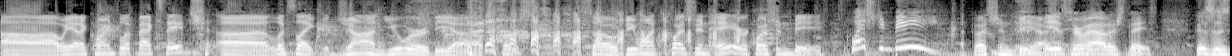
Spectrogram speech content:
Uh, we had a coin flip backstage. Uh, looks like John, you were the uh, first. so, do you want question A or question B? Question B. Question B. All right, is here from we go. outer space. This is,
